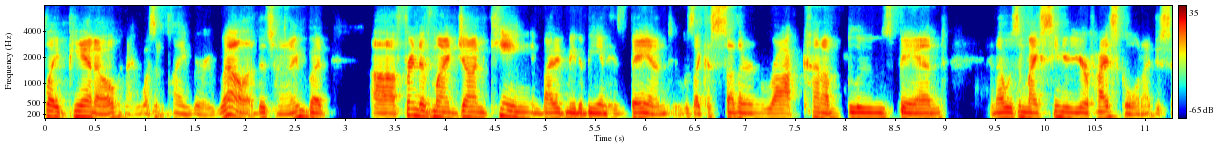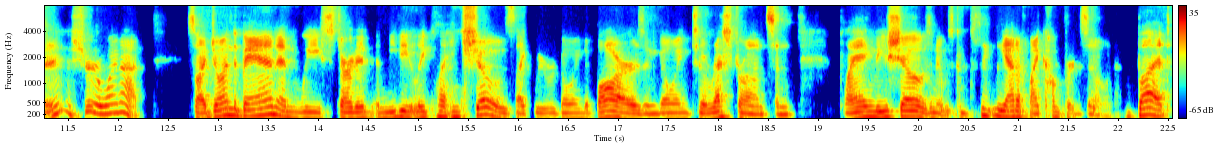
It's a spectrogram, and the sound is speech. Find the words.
played piano, and I wasn't playing very well at the time, but uh, a friend of mine, John King, invited me to be in his band. It was like a southern rock kind of blues band. And I was in my senior year of high school. And I just said, yeah, sure, why not? So I joined the band and we started immediately playing shows. Like we were going to bars and going to restaurants and playing these shows. And it was completely out of my comfort zone. But,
